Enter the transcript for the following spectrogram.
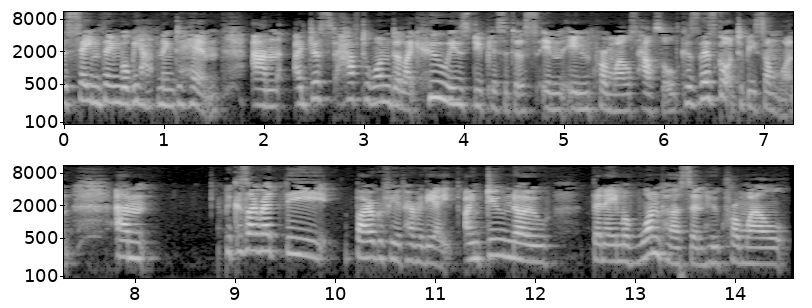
the same thing will be happening to him. And I just have to wonder, like, who is duplicitous in, in Cromwell's household? Because there's got to be someone. Um, because I read the biography of Henry VIII, I do know the name of one person who Cromwell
